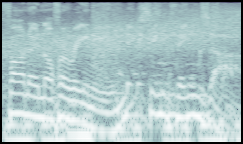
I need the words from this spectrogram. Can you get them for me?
Stefano Noferini mixing things up.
